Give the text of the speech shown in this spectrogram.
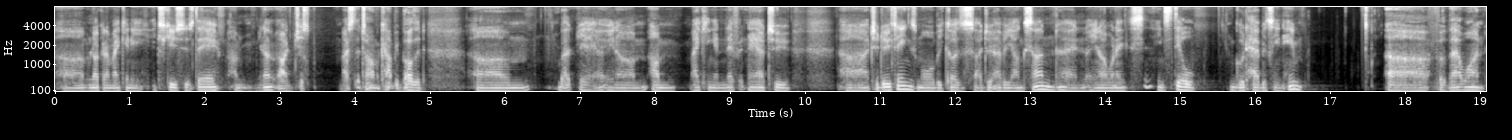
Uh, I'm not going to make any excuses there. I'm, you know, I just most of the time I can't be bothered. Um, but yeah, you know, I'm I'm making an effort now to uh, to do things more because I do have a young son, and you know, I want to instill good habits in him. Uh, for that one,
